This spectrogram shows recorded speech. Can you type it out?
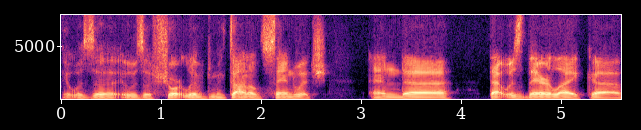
It was a it was a short-lived McDonald's sandwich, and uh, that was their like uh,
